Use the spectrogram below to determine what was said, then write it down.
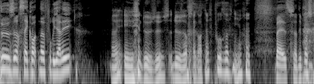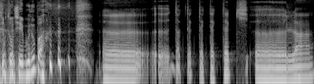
2h59 pour y aller. Ouais, et 2 heures, 2h59 pour revenir. Ben, ça dépend si tu retournes chez Boone ou pas. Euh, euh, tac, tac, tac, tac, tac. Euh, là.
